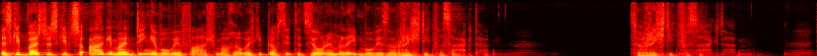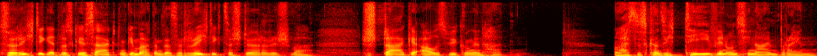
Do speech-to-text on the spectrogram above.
es gibt, weißt du, es gibt so allgemein Dinge, wo wir falsch machen, aber es gibt auch Situationen im Leben, wo wir so richtig versagt haben. So richtig versagt haben. So richtig etwas gesagt und gemacht haben, das richtig zerstörerisch war, starke Auswirkungen hatten. Und weißt du, es kann sich tief in uns hineinbrennen.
